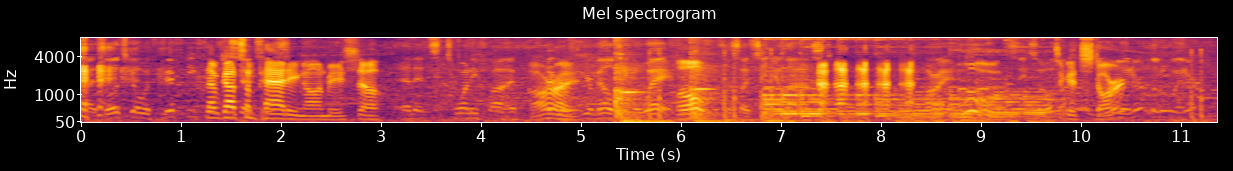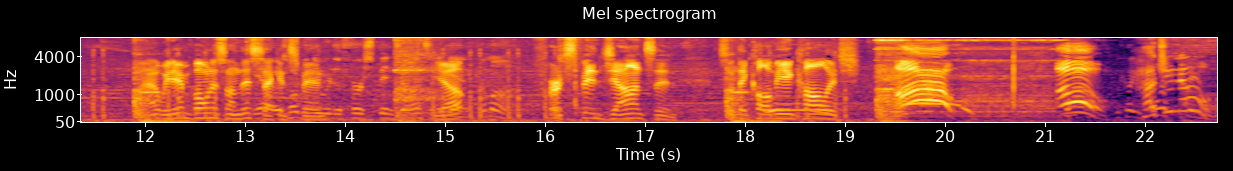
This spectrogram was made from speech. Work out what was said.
Right, so let's go with 50. 50 I've got some padding on me, so. And it's 25. All Hey, you're- right. You're, melting away. Oh. Since I've seen you last. All right. Ooh, see, so that's a good start. Little winner, little winner. We didn't bonus on this Yeah, second hoping you were spin. the first spin Johnson Yep. again. Come on. First spin Johnson. That's what they called me in college. Oh! Oh! How'd you know?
